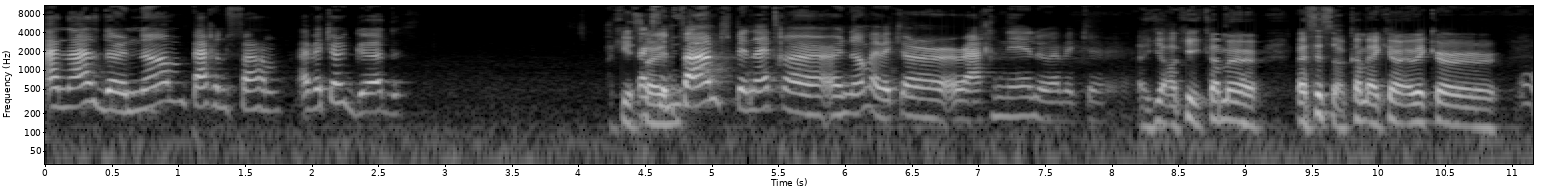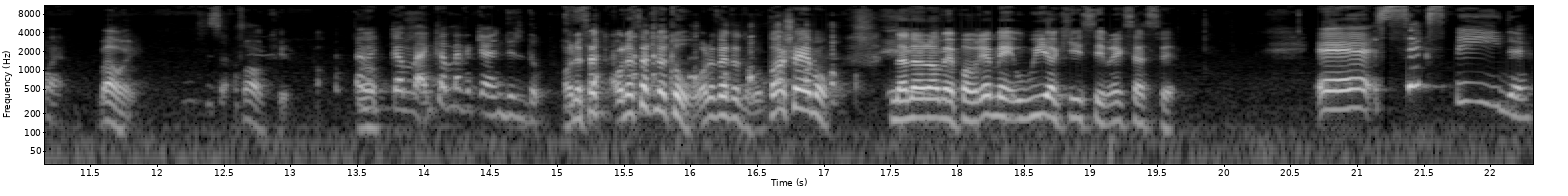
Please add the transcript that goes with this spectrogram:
anale d'un homme par une femme avec un god. C'est un... une femme qui pénètre un, un homme avec un, un harnais, là, avec... euh, Ok, ok, comme un. Ben, c'est ça, comme avec un. Avec un... Ouais, Ben oui. c'est ça. Ah, ok. Avec- comme, comme avec un dildo. On a, fait, on a fait le tour, on a fait le tour. Prochain mot. Non, non, non, mais pas vrai, mais oui, ok, c'est vrai que ça se fait. Euh, sex speed.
